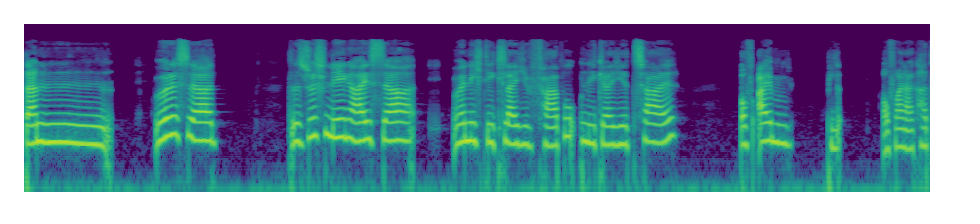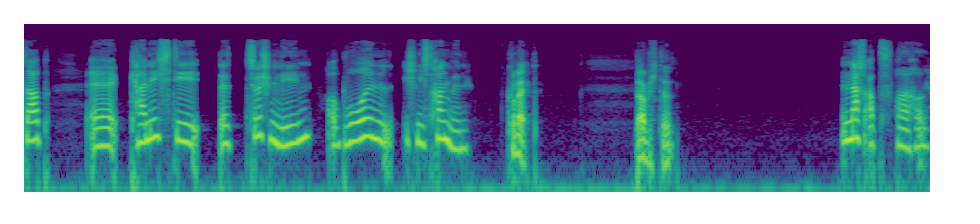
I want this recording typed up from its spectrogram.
Dann würde es ja. Das Zwischenlegen heißt ja, wenn ich die gleiche Farbe und die gleiche Zahl auf einem auf einer Karte habe, äh, kann ich die dazwischenlegen, obwohl ich nicht dran bin. Korrekt. Darf ich das? Nach Absprache.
